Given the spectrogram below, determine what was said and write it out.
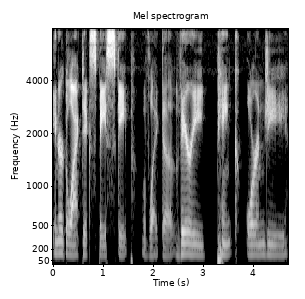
intergalactic spacescape with like a very pink, orangey.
